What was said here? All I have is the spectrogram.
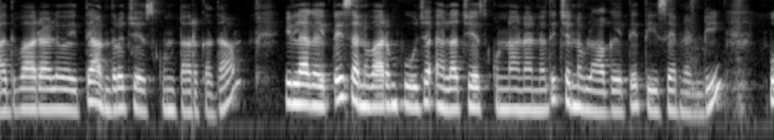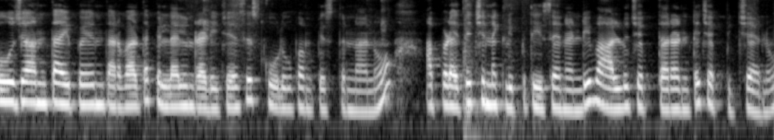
ఆదివారాలు అయితే అందరూ చేసుకుంటారు కదా. ఇలాగైతే శనివారం పూజ ఎలా చేసుకున్నాను అన్నది చిన్న వ్లాగ్ అయితే తీసానండి. పూజ అంతా అయిపోయిన తర్వాత పిల్లల్ని రెడీ చేసి స్కూల్కి పంపిస్తున్నాను. అప్పుడైతే చిన్న క్లిప్ తీసానండి. వాళ్ళు చెప్తారంటే చెప్పించాను.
